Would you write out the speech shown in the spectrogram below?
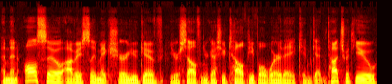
And then also, obviously, make sure you give yourself and your guests, you tell people where they can get in touch with you.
